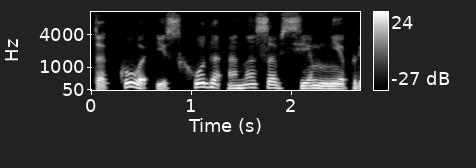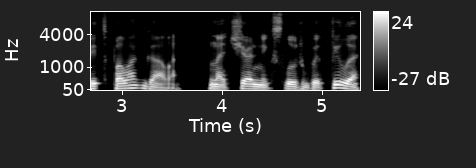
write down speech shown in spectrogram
Такого исхода она совсем не предполагала. Начальник службы тыла,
